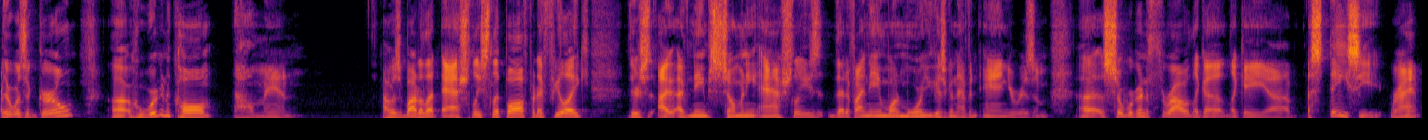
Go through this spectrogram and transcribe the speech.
There was a girl uh, who we're going to call, oh man, I was about to let Ashley slip off, but I feel like there's I, have named so many Ashleys that if I name one more, you guys are gonna have an aneurysm. Uh, so we're gonna throw out like a like a uh, a Stacy, right?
